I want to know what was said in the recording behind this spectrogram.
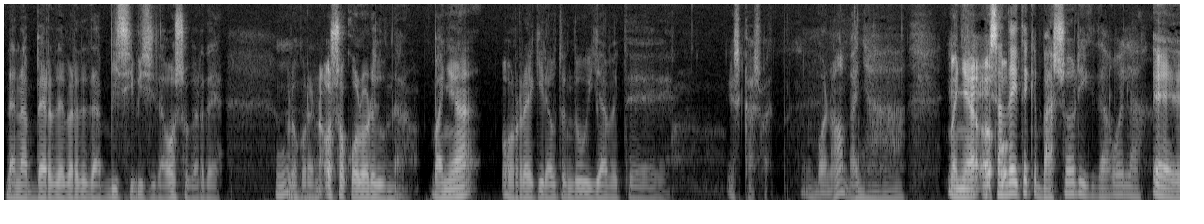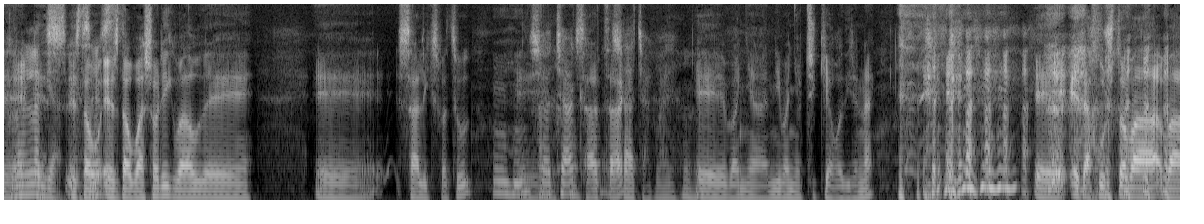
dana berde-berde eta bizi-bizi da oso berde. mm. Orokorrean oso koloredun da. Baina horrek irauten du hilabete eskas bat. Bueno, baina, Baina, esan daiteke basorik dagoela. Eh, Groenlandia, Ez, ez, ez. ez dau basorik, badaude eh, salix batzut, Mhm, eh, Satzak. satzak, Satxak, bai. eh, baina ni baino txikiago direnak. eh, eta justo ba, ba,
